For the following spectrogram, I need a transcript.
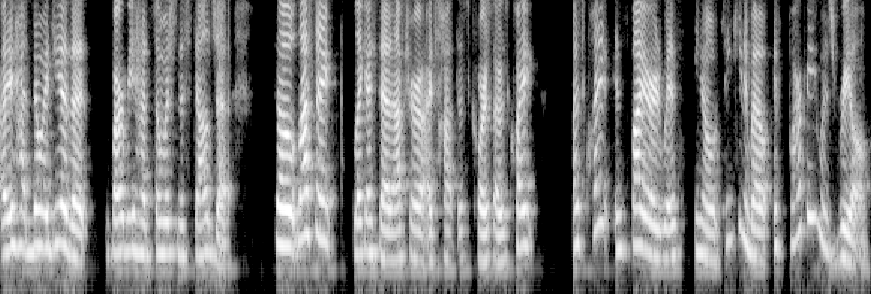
I had no idea that Barbie had so much nostalgia. So last night, like I said, after I taught this course, I was quite I was quite inspired with, you know, thinking about if Barbie was real,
